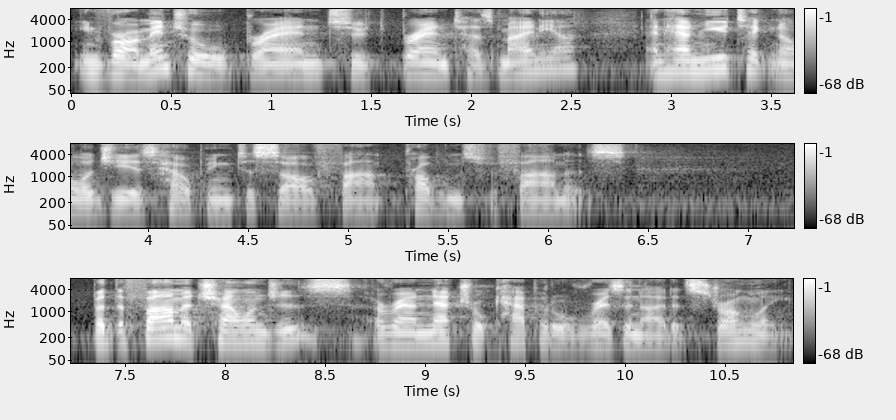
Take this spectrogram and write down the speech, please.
environmental brand to brand Tasmania, and how new technology is helping to solve farm problems for farmers. But the farmer challenges around natural capital resonated strongly.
